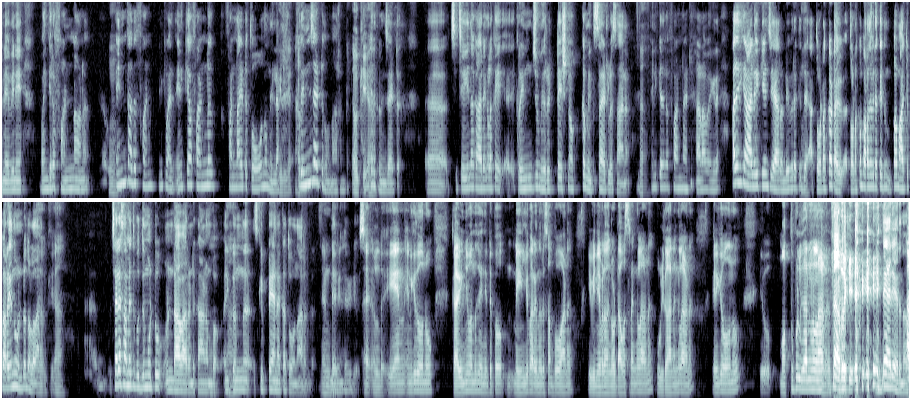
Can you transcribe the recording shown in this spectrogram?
നെവിനെ ഭയങ്കര ഫണ്ണാണ്. എന്താ അത് ഫൺ? എനിക്ക് എനിക്ക് ആ ഫണ്ണ് ഫണ്ണായിട്ട് തോന്നുന്നില്ല. ക്രിഞ്ചായിട്ട് തോന്നാറുണ്ട്. ഭയങ്കര ക്രിഞ്ചായിട്ട്. ചെയ്യുന്ന കാര്യങ്ങളൊക്കെ ക്രിഞ്ചും ഇറിറ്റേഷനും ഒക്കെ മിക്സ് ആയിട്ടുള്ള സാധനം. എനിക്ക് എനിക്കതിനെ ഫണ്ണായിട്ട് കാണാൻ ഭയങ്കര അതെനിക്ക് ആലോചിക്കുകയും ചെയ്യാറുണ്ട്. ഇവരൊക്കെ ഇത് തുടക്കം തുടക്കം പറഞ്ഞവരൊക്കെ ഇത് ഇപ്പൊ മാറ്റി പറയുന്നുണ്ടെന്നുള്ളതാണ് ചില സമയത്ത് ബുദ്ധിമുട്ട് ഉണ്ടാവാറുണ്ട് കാണുമ്പോൾ എനിക്കൊന്ന് സ്കിപ്പ് ചെയ്യാനൊക്കെ തോന്നാറുണ്ട് ഉണ്ട്. എനിക്ക് തോന്നുന്നു കഴിഞ്ഞു വന്നു കഴിഞ്ഞിട്ട് ഇപ്പോൾ മെയിൻലി പറയുന്ന ഒരു സംഭവമാണ് ഈ വിനിവിടെ അങ്ങോട്ട് അവസരങ്ങളാണ് ഉദ്ഘാടനങ്ങളാണ്. എനിക്ക് തോന്നുന്നു മൊത്തം ഉദ്ഘാടനങ്ങളാണ്. അതൊക്കെ.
